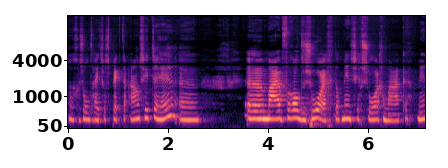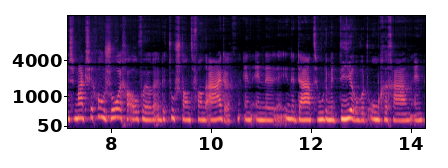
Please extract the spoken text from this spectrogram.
gezondheidsaspecten aan zitten. Hè? Uh, uh, maar vooral de zorg, dat mensen zich zorgen maken. Mensen maken zich gewoon zorgen over de toestand van de aarde. En, en inderdaad hoe er met dieren wordt omgegaan. En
